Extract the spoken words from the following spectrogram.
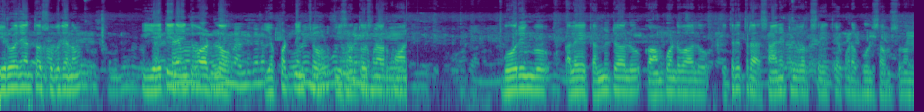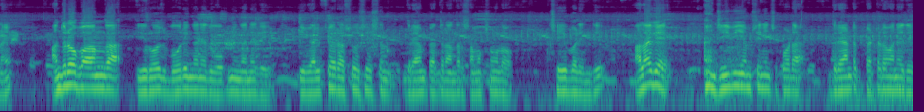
ఈ రోజు ఎంతో శుభదినం. ఈ ఎయిటీ నైన్త్ వార్డులో ఎప్పటి నుంచో ఈ సంతోష్ నగర్ బోరింగ్ అలాగే కమ్యూనిటాలు కాంపౌండ్ వాళ్ళు ఇతరితర శానిటరీ వర్క్స్ అయితే కూడా బోల్డ్ సమస్యలు ఉన్నాయి. అందులో భాగంగా ఈ రోజు బోరింగ్ అనేది ఓపెనింగ్ అనేది ఈ వెల్ఫేర్ అసోసియేషన్ గ్రామ పెద్దలందరి సమక్షంలో చేయబడింది. అలాగే జీవీఎంసీ నుంచి కూడా గ్రాంట్ పెట్టడం అనేది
